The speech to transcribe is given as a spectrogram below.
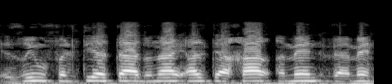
עזרי ופלטי אתה, אדוני, אל תאחר, אמן ואמן.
